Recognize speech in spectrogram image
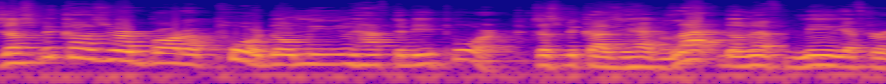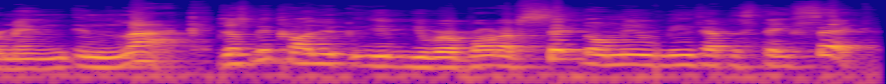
Just because you're brought up poor don't mean you have to be poor. Just because you have lack don't have to mean you have to remain in lack. Just because you, you, you were brought up sick don't mean means you have to stay sick.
